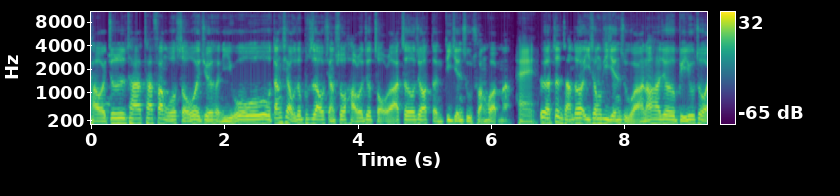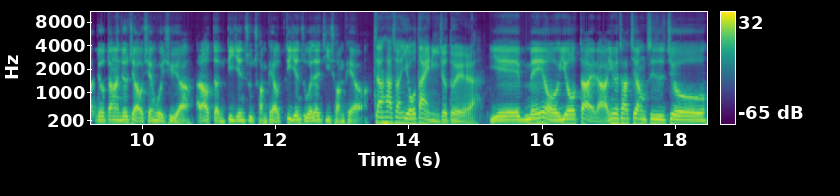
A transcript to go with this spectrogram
好，就是他他放我手，我也觉得很意外。我我我当下我都不知道，我想说好了就走了啊，之后就要等地检署传唤嘛。嘿，对啊，正常都要移送地检署啊。然后他就笔录做完就，就当然就叫我先回去啊，然后等地检署传票，地检署会再寄传票啊。这样他算优待你就对了啦。也没有优待啦，因为他这样其实就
